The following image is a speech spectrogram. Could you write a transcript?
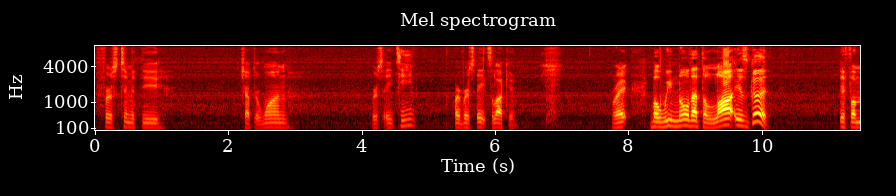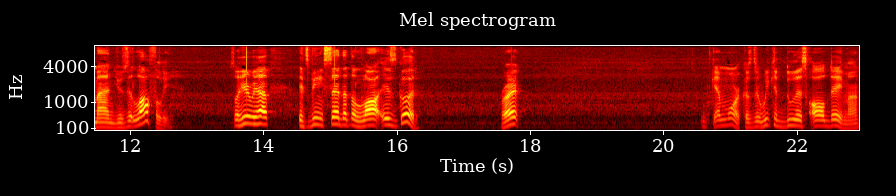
First Timothy chapter 1 verse 18 or verse 8 Salakia right? But we know that the law is good if a man use it lawfully. So here we have it's being said that the law is good. Right? Get more because we can do this all day, man.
